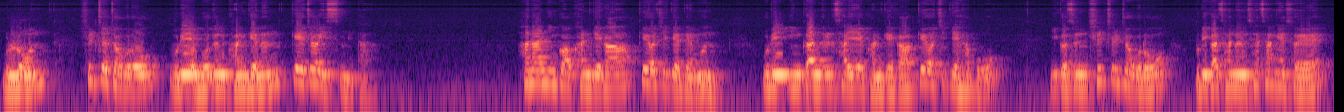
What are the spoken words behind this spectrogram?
물론 실제적으로 우리의 모든 관계는 깨져 있습니다. 하나님과 관계가 깨어지게 되면 우리 인간들 사이의 관계가 깨어지게 하고 이것은 실질적으로 우리가 사는 세상에서의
